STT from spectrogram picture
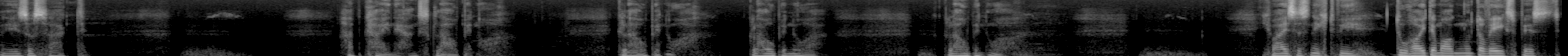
Und Jesus sagt, hab keine Angst, glaube nur. Glaube nur. Glaube nur. Glaube nur. Ich weiß es nicht, wie du heute Morgen unterwegs bist,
